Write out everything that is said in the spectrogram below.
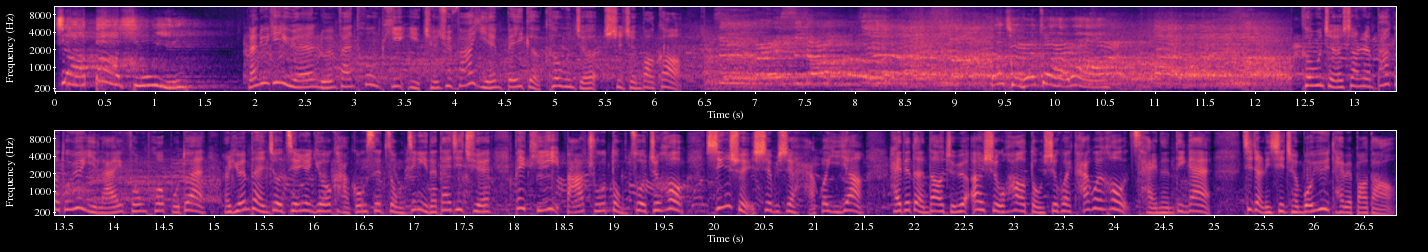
假大雄赢。蓝绿议员轮番痛批，以程序发言背个柯文哲市政报告。一起合作好不好？柯文哲上任八个多月以来，风波不断，而原本就兼任优卡公司总经理的戴季全，被提议拔除董座之后，薪水是不是还会一样？还得等到九月二十五号董事会开会后才能定案。记者林信、陈柏玉台北报道。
